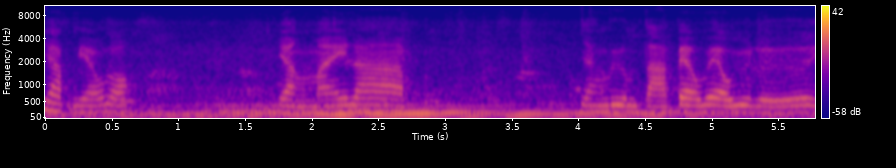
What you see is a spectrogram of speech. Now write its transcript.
หยับเย้วเหรอ อย่างไม่ลาบ ยังลืมตาแป๋วแววอยู่เลย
